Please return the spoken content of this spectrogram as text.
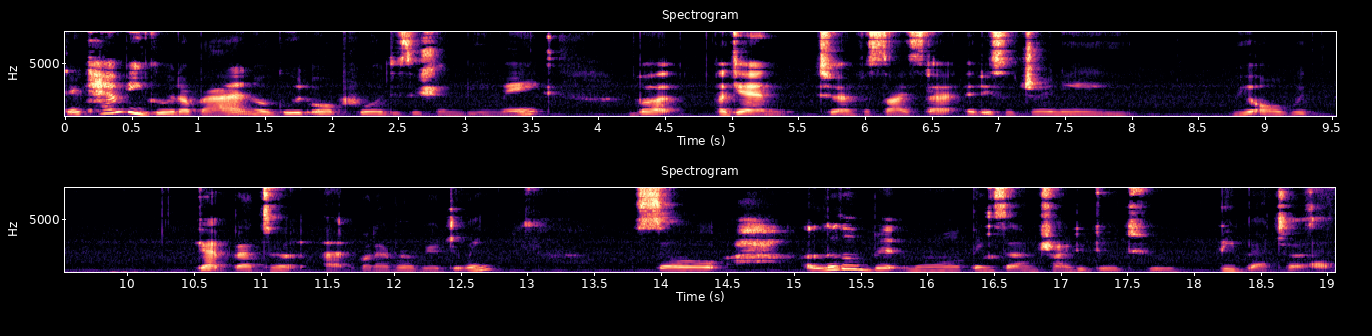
There can be good or bad, or good or poor decision being made, but again, to emphasize that it is a journey, we all would get better at whatever we're doing. So a little bit more things that I'm trying to do to be better at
